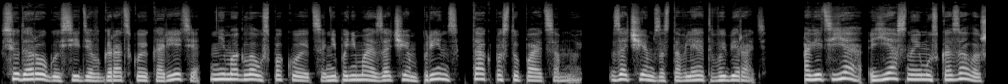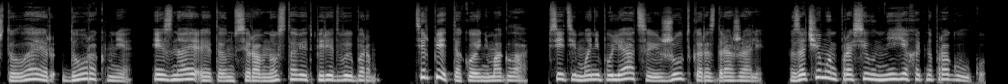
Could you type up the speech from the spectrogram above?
Всю дорогу, сидя в городской карете, не могла успокоиться, не понимая, зачем принц так поступает со мной. Зачем заставляет выбирать. А ведь я ясно ему сказала, что Лайер дорог мне, и зная это, он все равно ставит перед выбором. Терпеть такое не могла. Все эти манипуляции жутко раздражали. Зачем он просил не ехать на прогулку?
